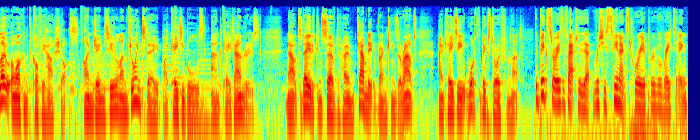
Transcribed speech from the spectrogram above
Hello and welcome to Coffee House Shots. I'm James Heale and I'm joined today by Katy Balls and Kate Andrews. Now, today the Conservative Home Cabinet rankings are out, and Katy, what's the big story from that? The big story is effectively that Rishi Sunak's Tory approval rating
